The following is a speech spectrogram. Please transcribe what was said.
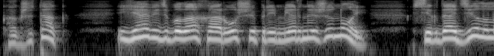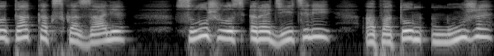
Как же так? Я ведь была хорошей примерной женой, всегда делала так, как сказали, слушалась родителей, а потом мужа,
